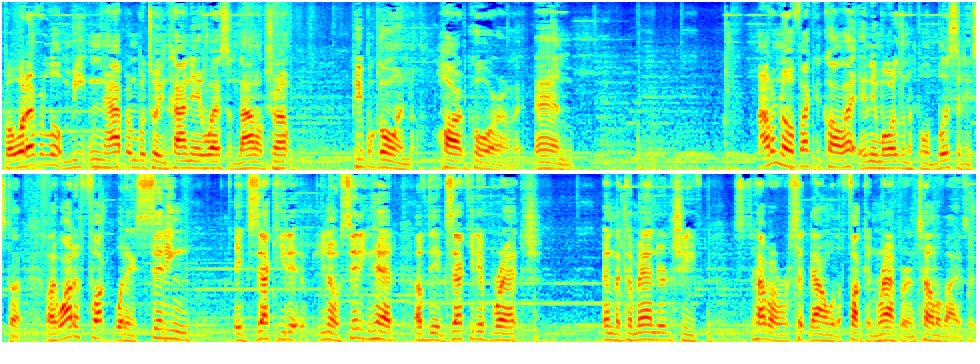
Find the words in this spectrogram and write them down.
But whatever little meeting happened between Kanye West and Donald Trump, people going hardcore on it, and I don't know if I could call that any more than a publicity stunt. Like, why the fuck would a sitting executive, you know, sitting head of the executive branch and the commander in chief have a sit down with a fucking rapper and televise it?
